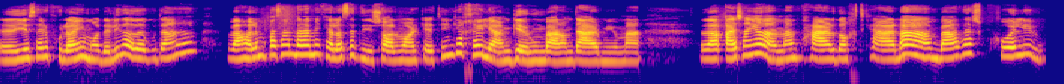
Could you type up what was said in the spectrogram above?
یه سری پولای مدلی داده بودم و حالا می‌خواستم برم یه کلاس digital marketing که خیلی هم گرون برام در میومد. و قشنگ یادم من پرداخت کردم بعدش کلی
